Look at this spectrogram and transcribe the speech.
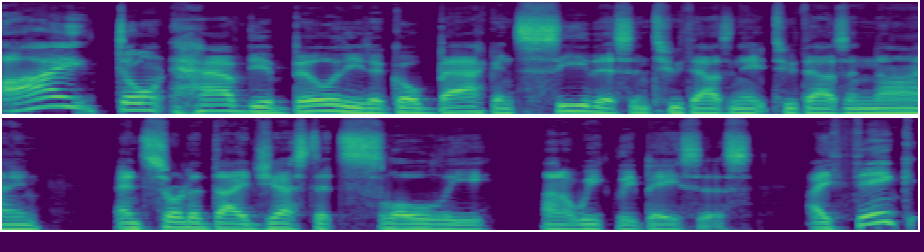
I don't have the ability to go back and see this in 2008, 2009 and sort of digest it slowly on a weekly basis. I think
